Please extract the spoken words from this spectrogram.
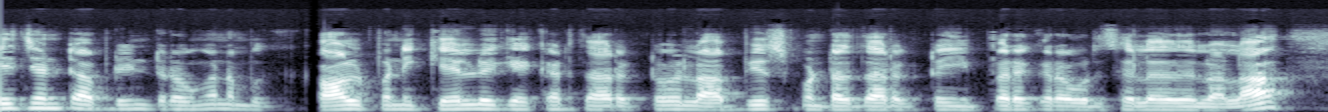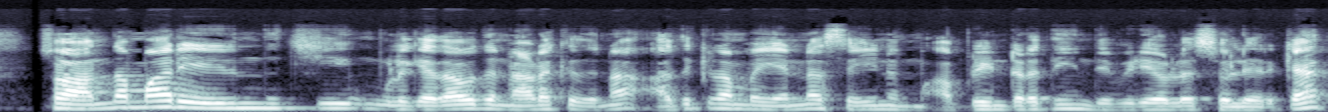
ஏஜென்ட் அப்படின்றவங்க நமக்கு கால் பண்ணி கேள்வி கேட்கறதா இருக்கட்டும், இல்லை அப்யூஸ் பண்ணுறதா இருக்கட்டும், இப்போ இருக்கிற ஒரு சில இதுலலாம். ஸோ அந்த மாதிரி இருந்துச்சு, உங்களுக்கு ஏதாவது நடக்குதுன்னா, அதுக்கு நம்ம என்ன செய்யணும் அப்படின்றதையும் இந்த வீடியோவில் சொல்லியிருக்கேன்.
